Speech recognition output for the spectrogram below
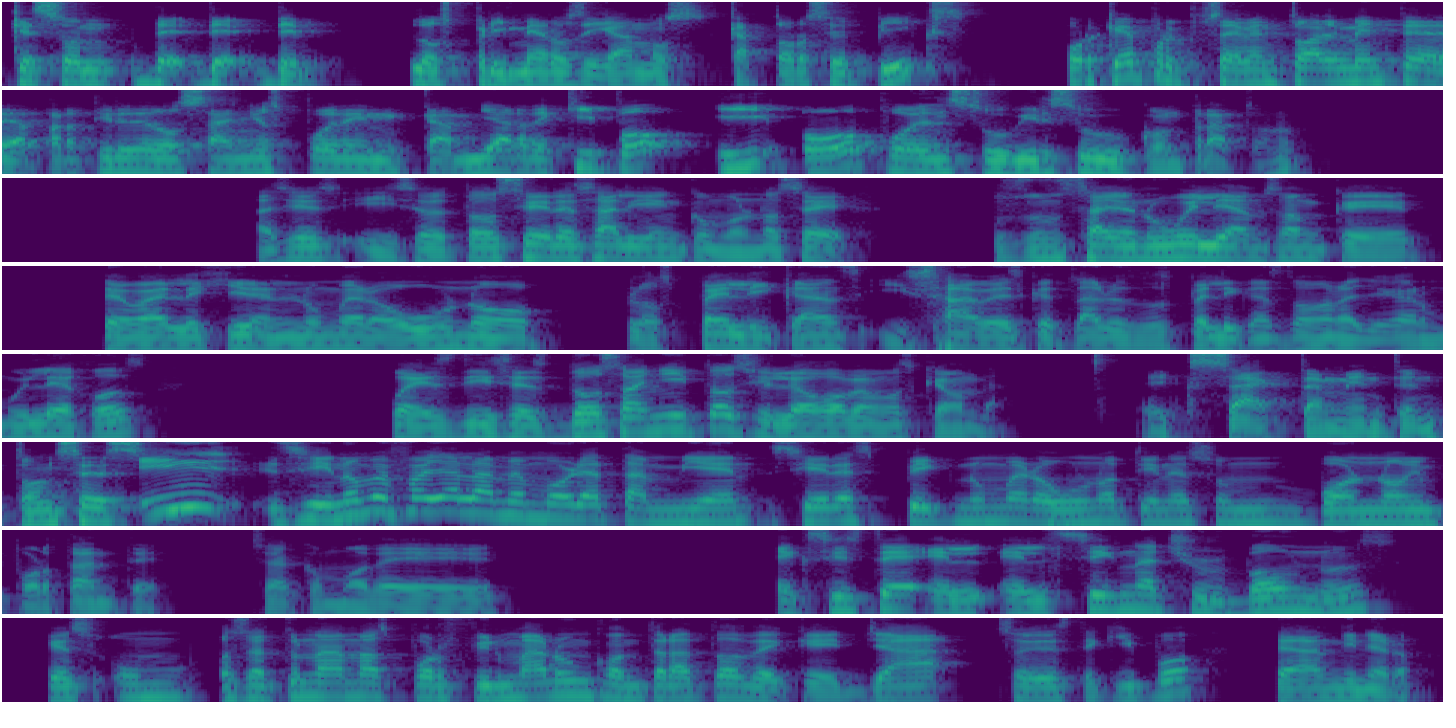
que son de, los primeros, digamos, 14 picks. ¿Por qué? Porque pues, eventualmente a partir de dos años pueden cambiar de equipo y o pueden subir su contrato, ¿no? Así es, y sobre todo si eres alguien como, no sé, pues un Zion Williamson que te va a elegir el número uno los Pelicans y sabes que tal vez los Pelicans no van a llegar muy lejos, pues dices dos añitos y luego vemos qué onda. Exactamente. Entonces. Y si no me falla la memoria también, si eres pick número uno, tienes un bono importante. O sea, como de. Existe el, el signature bonus, que es un. O sea, tú nada más por firmar un contrato de que ya soy de este equipo, te dan dinero.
